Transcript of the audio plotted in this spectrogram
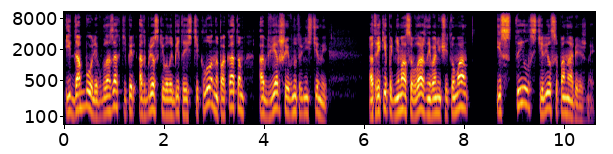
И до боли в глазах теперь отблескивало битое стекло на покатом обвершие внутренней стены. От реки поднимался влажный вонючий туман и стыл стелился по набережной.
